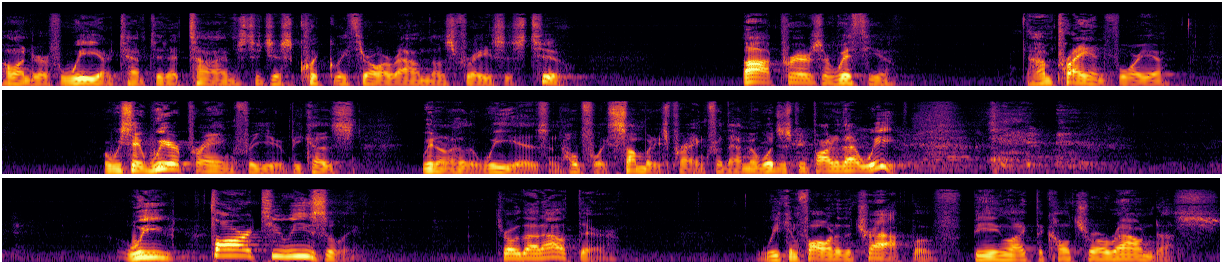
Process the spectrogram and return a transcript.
I wonder if we are tempted at times to just quickly throw around those phrases too. Ah, prayers are with you. I'm praying for you. Or we say, We're praying for you because we don't know who the we is, and hopefully somebody's praying for them, and we'll just be part of that we. We far too easily throw that out there. We can fall into the trap of being like the culture around us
